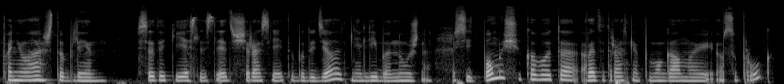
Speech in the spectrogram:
поняла, что, блин, все-таки, если в следующий раз я это буду делать, мне либо нужно просить помощи кого-то. В этот раз мне помогал мой супруг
